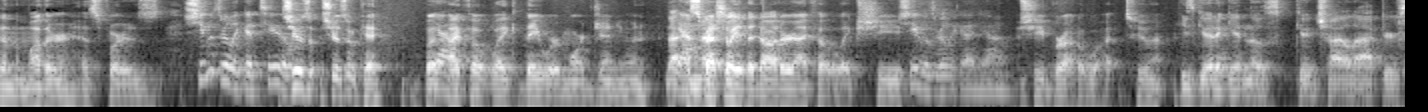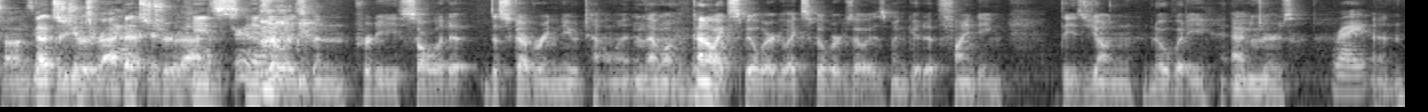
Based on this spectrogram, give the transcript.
than the mother as far as she was really good too she was she was okay, but Yeah. I felt like they were more genuine. That, Yeah. and that- Especially the daughter, I felt like she she was really good yeah she brought a lot to it. he's good at getting those good child actors, huh? He's got That's a pretty true. good track That's true. that. He's That's true. he's always been pretty solid at discovering new talent, and that Mm-hmm. one kind of like Spielberg. Like Spielberg's always been good at finding these young nobody Mm-hmm. actors, right and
